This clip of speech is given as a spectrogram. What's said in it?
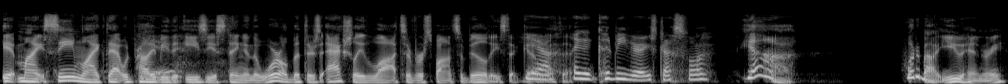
it might seem like that would probably be the easiest thing in the world, but there's actually lots of responsibilities that go yeah, with it. like it could be very stressful. yeah. What about you, Henry?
